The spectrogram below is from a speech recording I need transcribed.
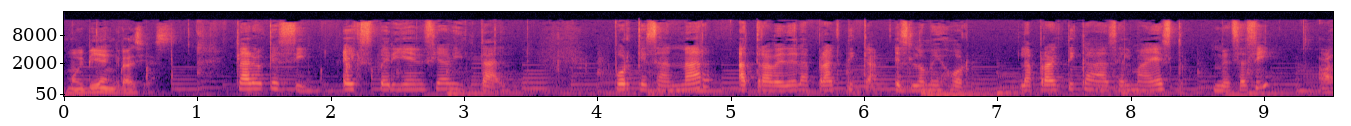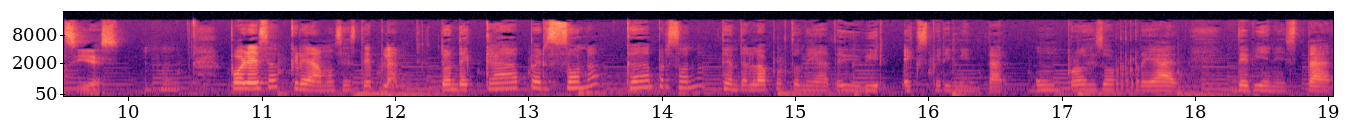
Muy bien, gracias. Claro que sí, experiencia vital, porque sanar a través de la práctica es lo mejor. La práctica hace el maestro, ¿no es así? Así es. Por eso creamos este plan, donde cada persona, cada persona tendrá la oportunidad de vivir, experimentar un proceso real de bienestar,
